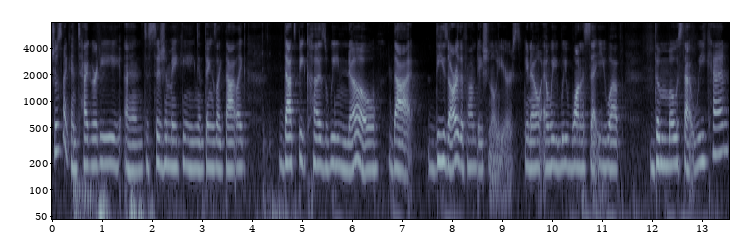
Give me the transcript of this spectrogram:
just like integrity and decision making and things like that, like, that's because we know that these are the foundational years, you know, and we, we want to set you up the most that we can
